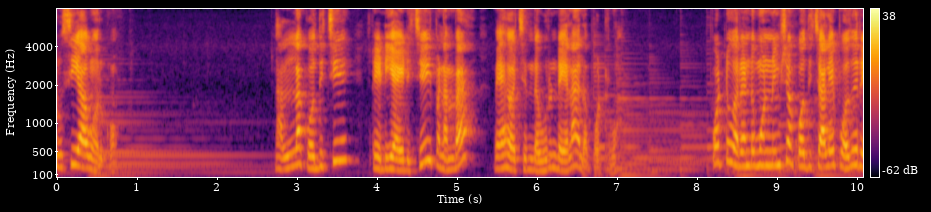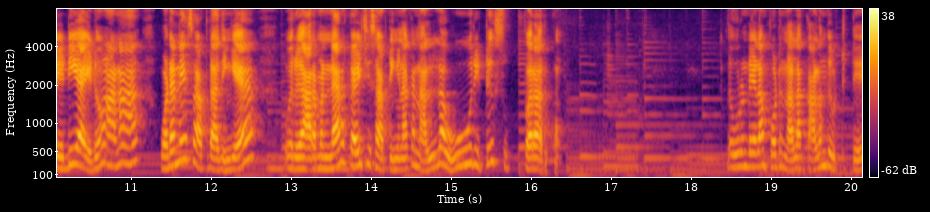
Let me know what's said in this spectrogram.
ருசியாகவும் இருக்கும். நல்லா கொதித்து ரெடி ஆயிடுச்சு. இப்போ நம்ம வேக வச்சுருந்த உருண்டையெல்லாம் அதில் போட்டுருவோம். போட்டு ஒரு ரெண்டு மூணு நிமிஷம் கொதிச்சாலே போதும் ரெடி ஆகிடும் ஆனால் உடனே சாப்பிடாதீங்க. ஒரு அரை மணி நேரம் கழித்து சாப்பிட்டீங்கனாக்கா நல்லா ஊறிட்டு சூப்பராக இருக்கும். இந்த உருண்டையெல்லாம் போட்டு நல்லா கலந்து விட்டுட்டு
